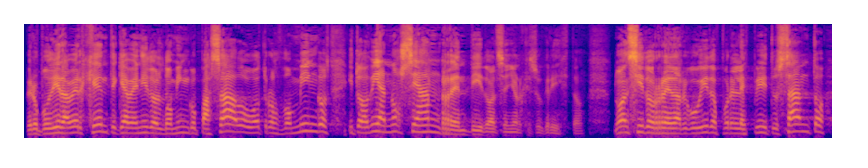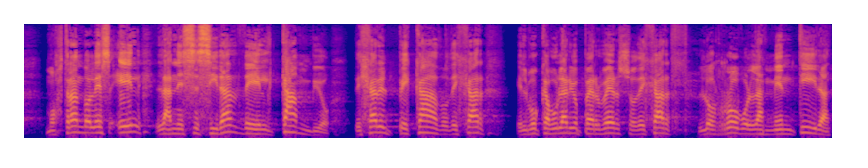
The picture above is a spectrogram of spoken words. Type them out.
Pero pudiera haber gente que ha venido el domingo pasado u otros domingos y todavía no se han rendido al Señor Jesucristo. No han sido redarguidos por el Espíritu Santo, mostrándoles Él la necesidad del cambio, dejar el pecado, dejar el vocabulario perverso, dejar los robos, las mentiras,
